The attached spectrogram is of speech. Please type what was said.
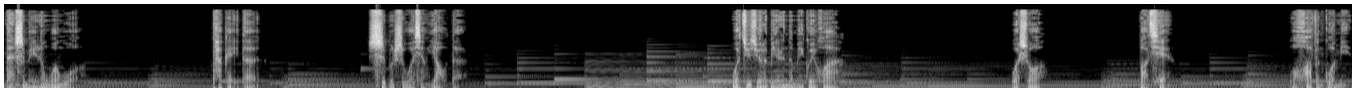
但是没人问我，他给的。是不是我想要的？我拒绝了别人的玫瑰花。我说：“抱歉，我花粉过敏。”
